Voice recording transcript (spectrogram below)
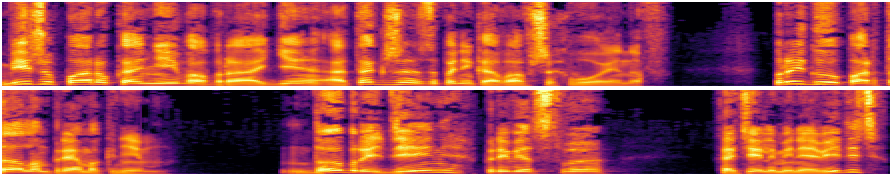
Вижу пару коней во враге, а также запаниковавших воинов. Прыгаю порталом прямо к ним. «Добрый день, приветствую. Хотели меня видеть?»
